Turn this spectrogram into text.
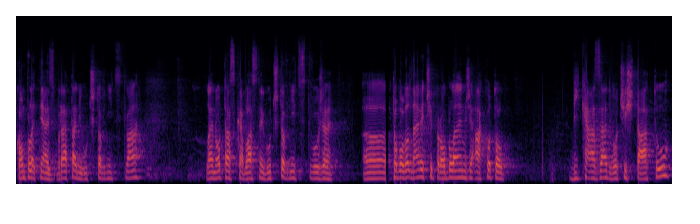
kompletne aj z vrátania účtovníctva. Len otázka vlastne k účtovníctvu, že uh, to bol najväčší problém, že ako to vykázať voči štátu,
